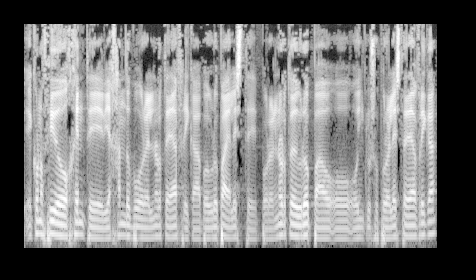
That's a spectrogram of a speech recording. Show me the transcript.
he conocido gente viajando por el norte de África, por Europa del Este, por el norte de Europa o, o incluso por el este de África,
